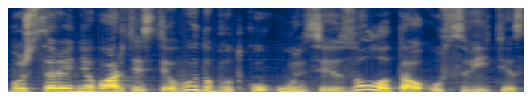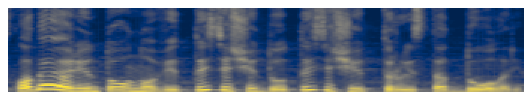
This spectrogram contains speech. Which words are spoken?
бо ж середня вартість видобутку унції золота у світі складає орієнтовно від 1000 до 1300 доларів.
